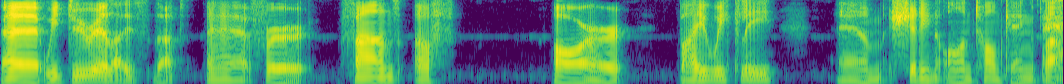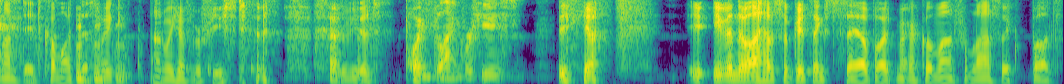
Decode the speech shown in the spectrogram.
Uh, we do realize that uh, for fans of our bi-weekly um, shitting on Tom King, Batman did come out this week, and we have refused to review it. Point blank refused. yeah. E- Even though I have some good things to say about Miracle Man from last week, but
